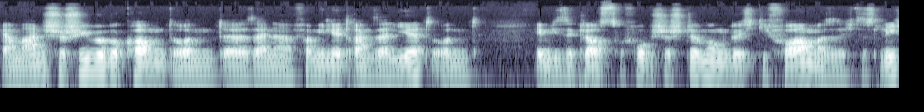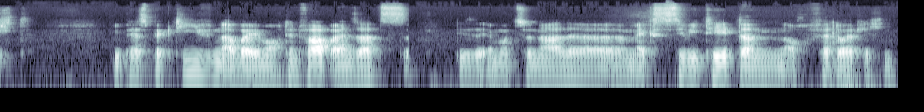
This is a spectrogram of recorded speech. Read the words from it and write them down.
ja, manische Schübe bekommt und äh, seine Familie drangsaliert und eben diese klaustrophobische Stimmung durch die Form, also durch das Licht, die Perspektiven, aber eben auch den Farbeinsatz diese emotionale ähm, Exzessivität dann auch verdeutlichen.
